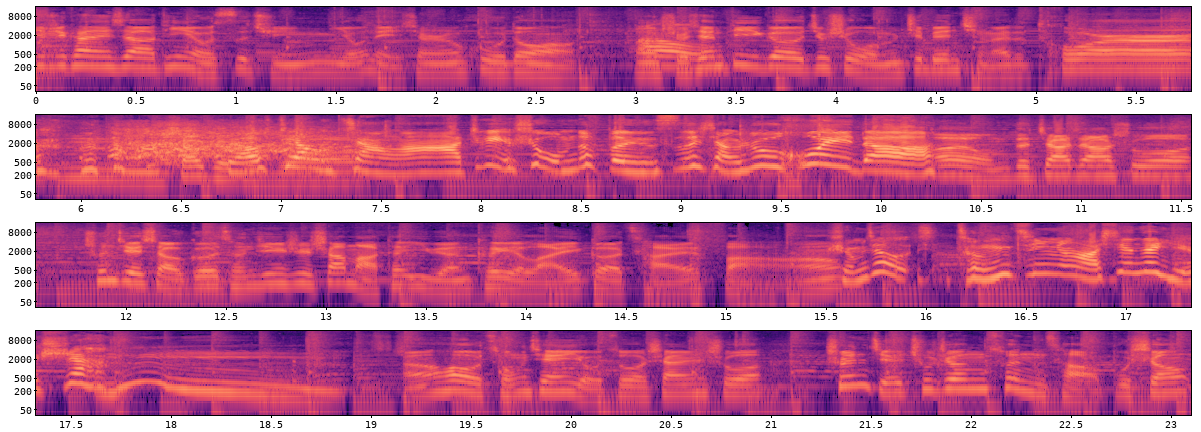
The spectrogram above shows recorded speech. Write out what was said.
继续看一下听友四群有哪些人互动。呃，哦首先第一个就是我们这边请来的托儿，嗯，肖哲。不要这样。讲啊，这个也是我们的粉丝想入会的。哎，我们的佳佳说，春节小哥曾经是杀马特一员，可以来一个采访。什么叫曾经啊？现在也是啊。嗯，然后从前有座山说，春节出征，寸草不生。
